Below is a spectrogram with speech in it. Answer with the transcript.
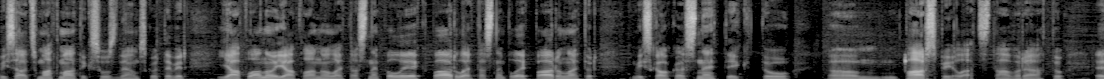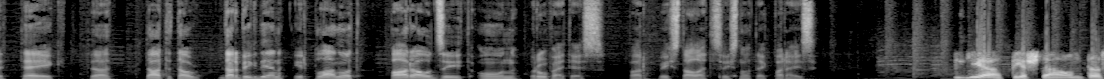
visādus matemātikas uzdevumus, kur tev ir jāplāno, jāplāno, lai tas nepaliek pāri, lai tas nepaliek pāri un lai tur viss kaut kas netiktu um, pārspīlēts, tā varētu teikt. Tā, tā tad tava darba ikdiena ir plānot, pāraudzīt un rūpēties par visu tā, lai tas viss notiek pareizi. Jā, tieši tā. Un tas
